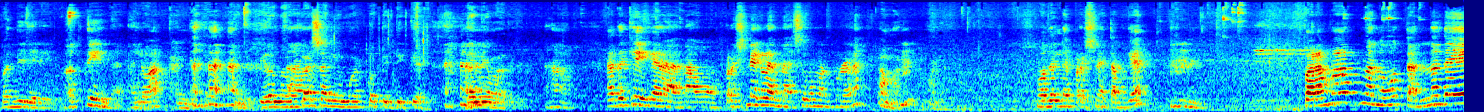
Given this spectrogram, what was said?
ಬಂದಿದ್ದೀರಿ ಭಕ್ತಿಯಿಂದ ಅಲ್ವಾ? ಅವಕಾಶ ನೀವು ಮಾಡಿಕೊಟ್ಟಿದ್ದಕ್ಕೆ ಧನ್ಯವಾದಗಳು. ಹಾಂ. ಅದಕ್ಕೆ ಈಗ ನಾವು ಪ್ರಶ್ನೆಗಳನ್ನು ಶುರು ಮಾಡ್ಬಿಡೋಣ ಹಾ, ಮಾಡಿ ಮಾಡಿ. ಮೊದಲನೇ ಪ್ರಶ್ನೆ ತಮಗೆ. ಪರಮಾತ್ಮನು ತನ್ನದೇ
